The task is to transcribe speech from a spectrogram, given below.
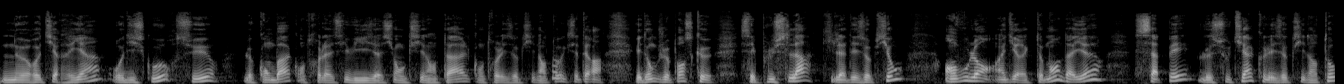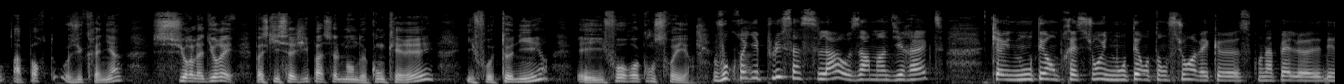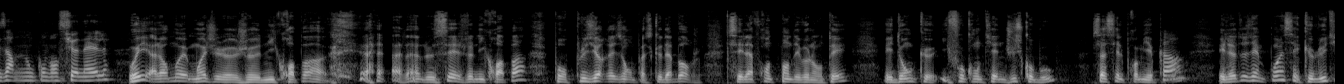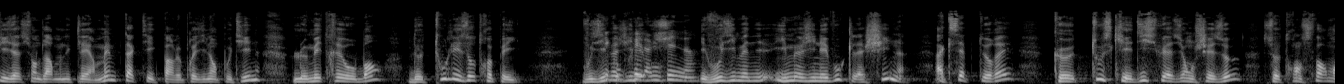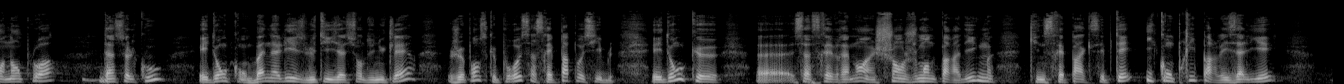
ne retire rien au discours sur le combat contre la civilisation occidentale, contre les Occidentaux, etc. Et donc je pense que c'est plus là qu'il a des options en voulant indirectement d'ailleurs saper le soutien que les Occidentaux apportent aux Ukrainiens sur la durée. Parce qu'il ne s'agit pas seulement de conquérir, il faut tenir et il faut reconstruire. Vous croyez plus à cela, aux armes indirectes, qu'à une montée en pression, une montée en tension avec euh, ce qu'on appelle euh, des armes non conventionnelles? Oui, alors moi, moi je, n'y crois pas. Alain le sait, je n'y crois pas pour plusieurs raisons. Parce que d'abord, c'est l'affrontement des volontés et donc euh, il faut qu'on tienne jusqu'au bout. Ça, c'est le premier point. Et le deuxième point, c'est que l'utilisation de l'arme nucléaire, même tactique, par le président Poutine, le mettrait au banc de tous les autres pays. Vous imaginez-vous et vous imaginez-vous que la Chine accepterait que tout ce qui est dissuasion chez eux se transforme en emploi d'un seul coup et donc on banalise l'utilisation du nucléaire, je pense que pour eux, ça ne serait pas possible. Et donc, euh, euh, ça serait vraiment un changement de paradigme qui ne serait pas accepté, y compris par les alliés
